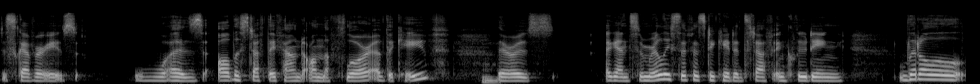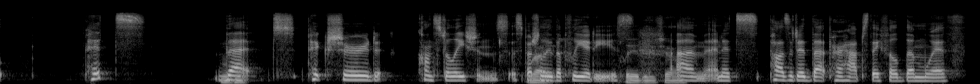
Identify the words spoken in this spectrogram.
discoveries was all the stuff they found on the floor of the cave. There was, again, some really sophisticated stuff, including little pits that pictured constellations, especially Right. the Pleiades. Pleiades, yeah. Um, and it's posited that perhaps they filled them with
